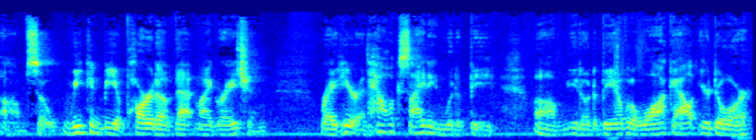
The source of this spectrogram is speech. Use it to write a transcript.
Um, so we can be a part of that migration right here. And how exciting would it be, um, you know, to be able to walk out your door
